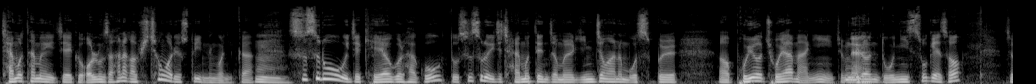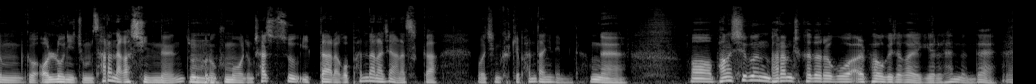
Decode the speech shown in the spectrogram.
잘못하면 이제 그 언론사 하나가 휘청거릴 수도 있는 거니까 음. 스스로 이제 개혁을 하고 또 스스로 이제 잘못된 점을 인정하는 모습을 어, 보여줘야만이 좀 네. 이런 논의 속에서 좀 그 언론이 좀 살아나갈 수 있는 좀 음. 그런 구멍을 좀 찾을 수 있다라고 판단하지 않았을까 뭐 지금 그렇게 판단이 됩니다. 네. 어, 방식은 바람직하다라고 알파고 기자가 얘기를 했는데 네.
